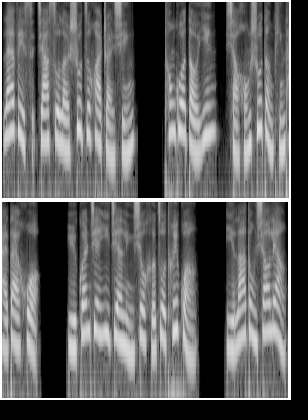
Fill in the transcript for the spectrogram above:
，Levis 加速了数字化转型，通过抖音、小红书等平台带货，与关键意见领袖合作推广，以拉动销量。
